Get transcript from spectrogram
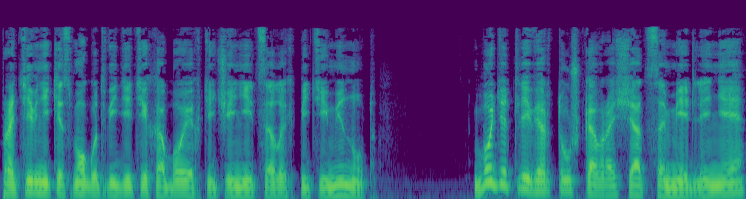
противники смогут видеть их обоих в течение целых пяти минут. Будет ли вертушка вращаться медленнее?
